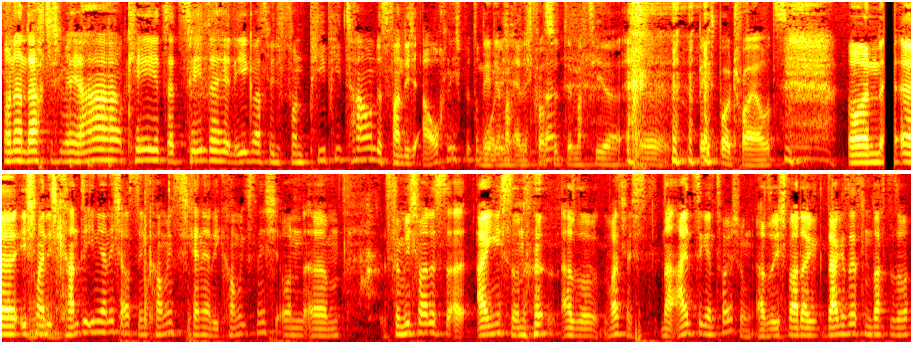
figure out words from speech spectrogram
Und dann dachte ich mir, ja, okay, jetzt erzählt er hier irgendwas mit von PP Town. Das fand ich auch nicht bedrohlich. Nee, der macht nicht CrossFit, der macht hier äh, Baseball-Tryouts. Und äh, ich meine, ich kannte ihn ja nicht aus den Comics, ich kenne ja die Comics nicht. Und ähm, für mich war das äh, eigentlich so eine, also weiß nicht, eine einzige Enttäuschung. Also ich war da, da gesessen und dachte so,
